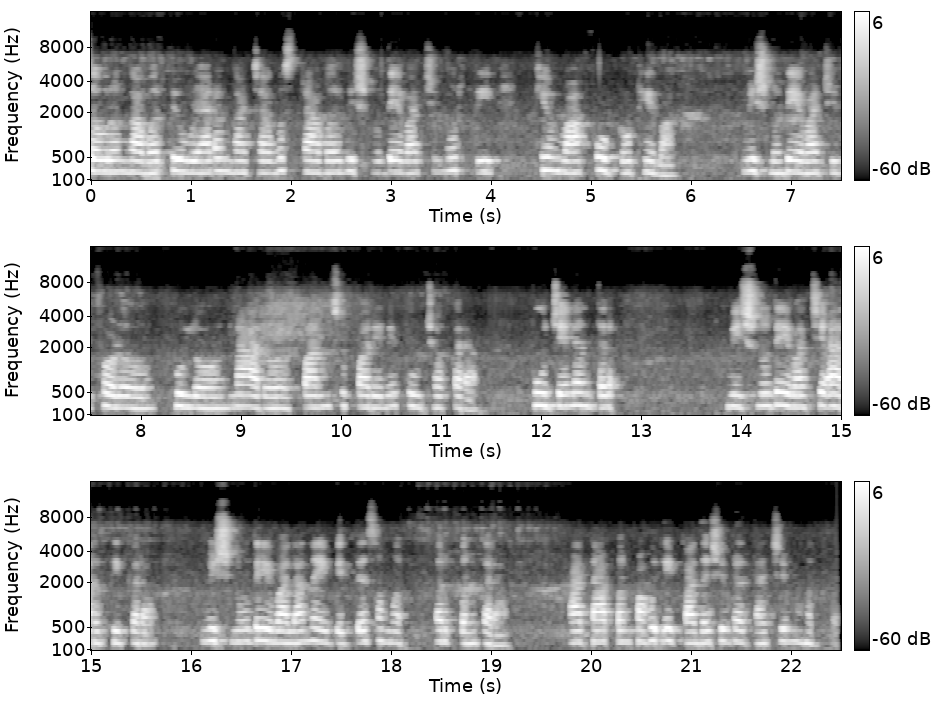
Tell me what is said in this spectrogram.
चौरंगावर पिवळ्या रंगाच्या वस्त्रावर विष्णुदेवाची मूर्ती किंवा फोटो ठेवा. विष्णुदेवाची फळं फुलं नारळ पान सुपारीने पूजा करा. पूजेनंतर विष्णुदेवाची आरती करा. विष्णू देवाला नैवेद्य सम अर्पण करा. आता आपण पाहू एकादशी व्रताचे महत्त्व.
